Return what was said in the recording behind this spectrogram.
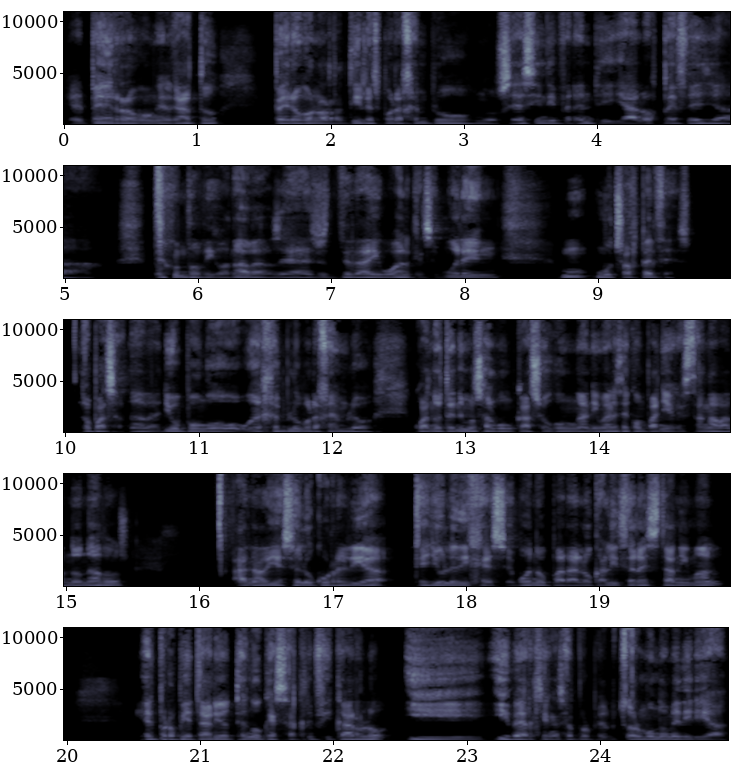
el perro, con el gato, pero con los reptiles, por ejemplo, no sé, es indiferente. Y ya los peces ya no digo nada. O sea, eso te da igual, que se mueren muchos peces. No pasa nada. Yo pongo un ejemplo, por ejemplo, cuando tenemos algún caso con animales de compañía que están abandonados, a nadie se le ocurriría que yo le dijese, bueno, para localizar a este animal, el propietario tengo que sacrificarlo y, y, ver quién es el propietario. Todo el mundo me diría,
